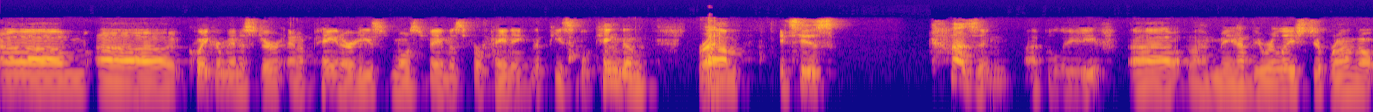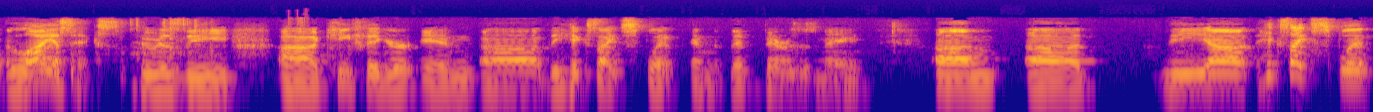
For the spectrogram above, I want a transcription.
um, uh, Quaker minister, and a painter. He's most famous for painting the Peaceable Kingdom. Right. Um, it's his cousin, I believe. Uh, I may have the relationship wrong though. Elias Hicks, who is the uh, key figure in uh, the Hicksite split, and that bears his name. Um, uh, the uh, Hicksite split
